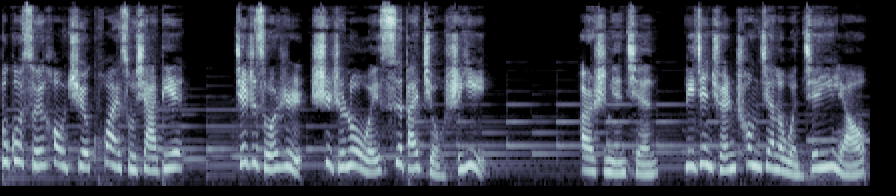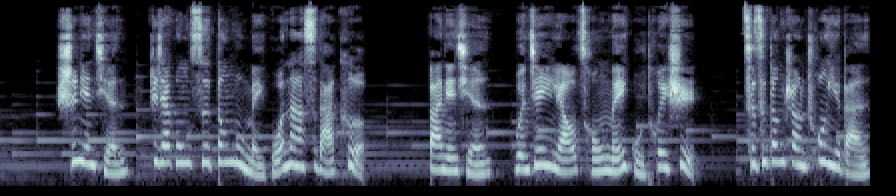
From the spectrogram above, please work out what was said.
不过随后却快速下跌，截至昨日，市值落为四百九十亿。二十年前，李健全创建了稳健医疗。十年前，这家公司登陆美国纳斯达克；八年前，稳健医疗从美股退市。此次登上创业板，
